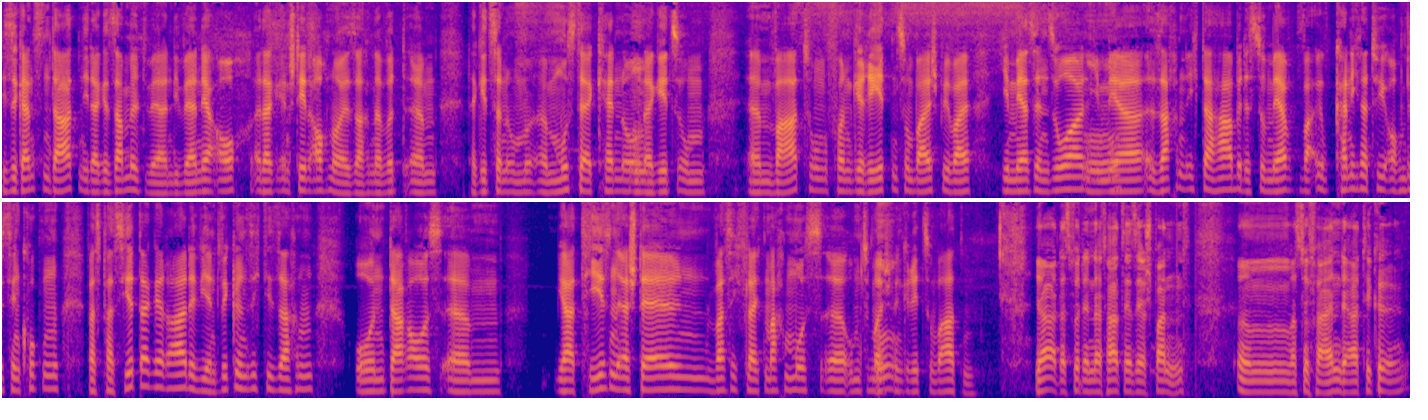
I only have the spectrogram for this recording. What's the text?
diese ganzen Daten, die da gesammelt werden, die werden ja auch, äh, da entstehen auch neue Sachen. Da wird, ähm, da geht es dann um ähm, Mustererkennung, mhm. da geht es um ähm, Wartung von Geräten zum Beispiel, weil je mehr Sensoren, je mehr Sachen ich da habe, desto mehr kann ich natürlich auch ein bisschen gucken, was passiert da gerade, wie entwickeln sich die Sachen und daraus ähm, ja, Thesen erstellen, was ich vielleicht machen muss, äh, um zum Beispiel ein Gerät zu warten. Ja, das wird in der Tat sehr, sehr spannend. Ähm, was wir für einen der Artikel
